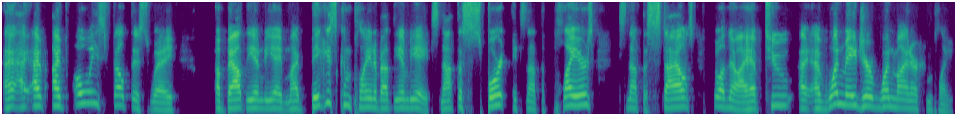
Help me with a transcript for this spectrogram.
I, I I've, I've always felt this way about the NBA. My biggest complaint about the NBA, it's not the sport, it's not the players, it's not the styles. Well, no, I have two, I have one major, one minor complaint.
